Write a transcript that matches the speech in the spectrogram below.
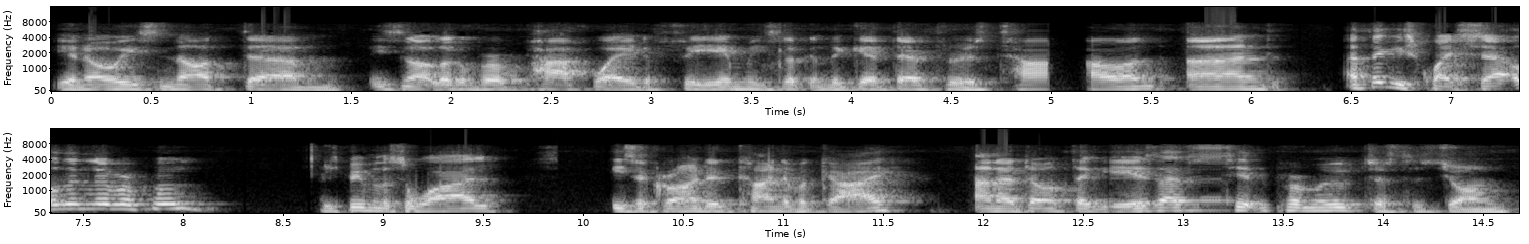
You know, he's not um, he's not looking for a pathway to fame. He's looking to get there through his talent, and I think he's quite settled in Liverpool. He's been with us a while. He's a grounded kind of a guy, and I don't think he is agitating for a move. Just as John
